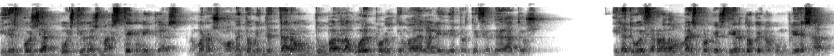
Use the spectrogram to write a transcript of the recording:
Y después ya cuestiones más técnicas. Bueno, en su momento me intentaron tumbar la web por el tema de la ley de protección de datos. Y la tuve cerrada un mes porque es cierto que no cumplía esa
